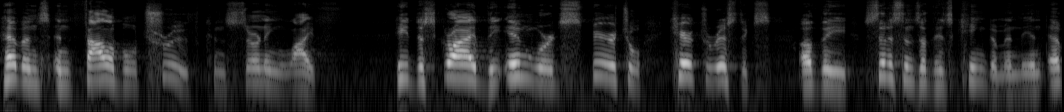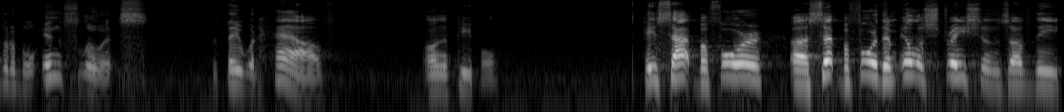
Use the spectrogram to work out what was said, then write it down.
heaven's infallible truth concerning life. He described the inward spiritual characteristics of the citizens of his kingdom and the inevitable influence that they would have on the people. He sat before, uh, set before them illustrations of the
